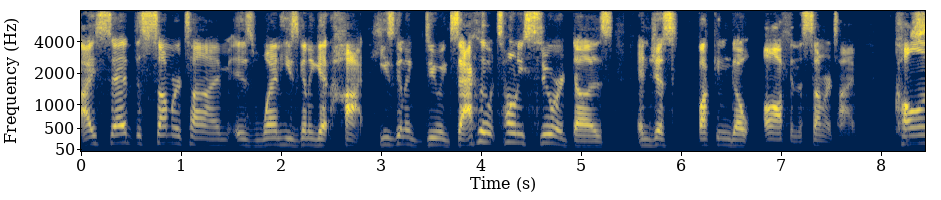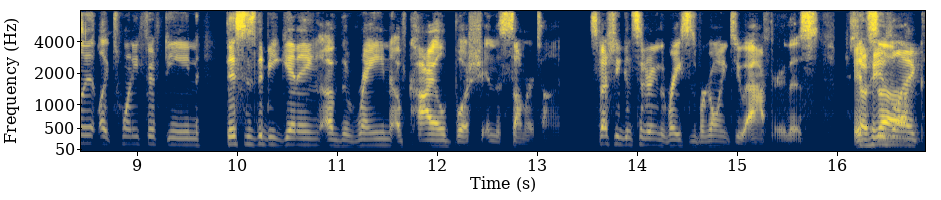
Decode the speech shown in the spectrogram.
I said the summertime is when he's going to get hot. He's going to do exactly what Tony Stewart does and just fucking go off in the summertime. Calling it like 2015. This is the beginning of the reign of Kyle Busch in the summertime, especially considering the races we're going to after this. So It's, he's uh, like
